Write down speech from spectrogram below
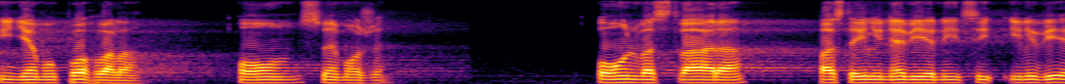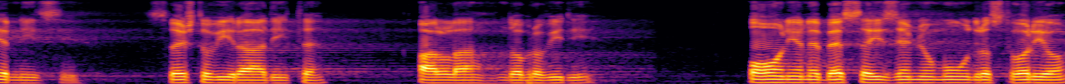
i njemu pohvala, on sve može. On vas stvara, pa ste ili nevjernici ili vjernici. Sve što vi radite, Allah dobro vidi. On je nebesa i zemlju mudro stvorio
